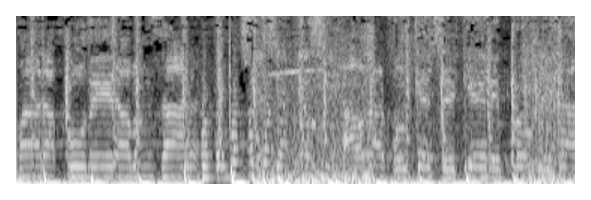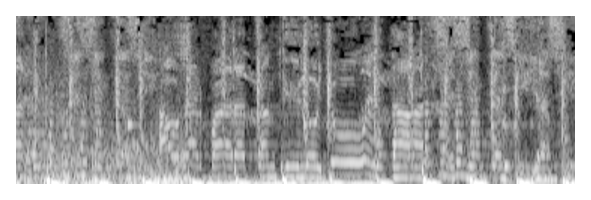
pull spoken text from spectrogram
para poder avanzar. Se siente así. Ahorrar porque se quiere progresar. Se siente así. Ahorrar para tranquilo yo estar. Se siente así y así.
